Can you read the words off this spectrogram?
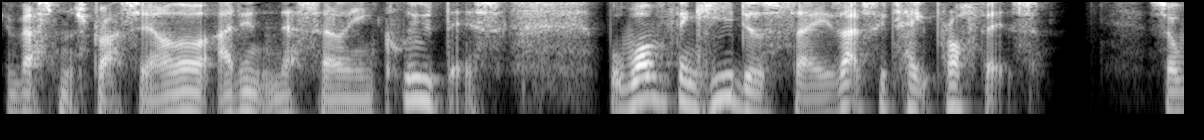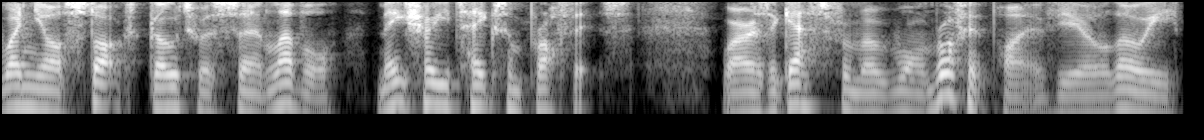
investment strategy. Although I didn't necessarily include this, but one thing he does say is actually take profits. So when your stocks go to a certain level, make sure you take some profits. Whereas I guess from a Warren Buffett point of view, although he,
